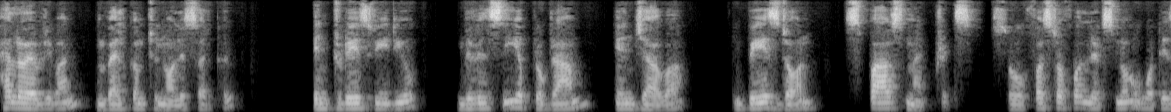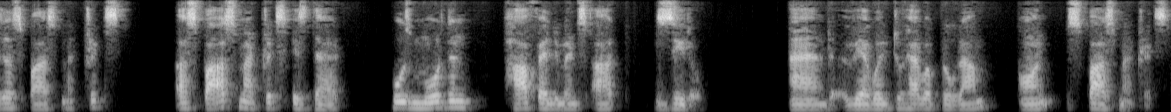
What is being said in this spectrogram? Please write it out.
Hello everyone, welcome to Knowledge Circle. In today's video, we will see a program in Java based on sparse matrix. So first of all, let's know what is a sparse matrix. A sparse matrix is that whose more than half elements are zero. And we are going to have a program on sparse matrix.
